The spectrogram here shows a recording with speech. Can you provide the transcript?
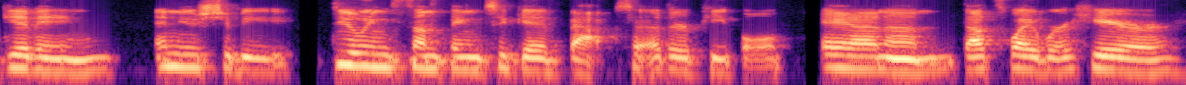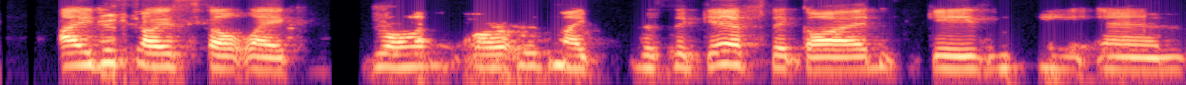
giving and you should be doing something to give back to other people. And um, that's why we're here. I just always felt like drawing art was my was the gift that God gave me, and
